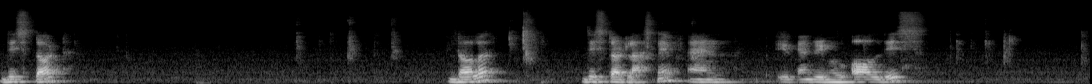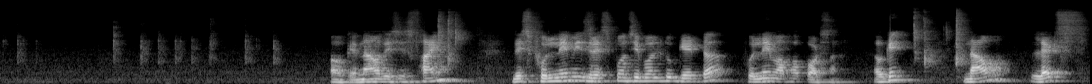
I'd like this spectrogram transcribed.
This dot dollar this dot last name and you can remove all this. Okay now this is fine. This full name is responsible to get the full name of a person. Okay now let's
